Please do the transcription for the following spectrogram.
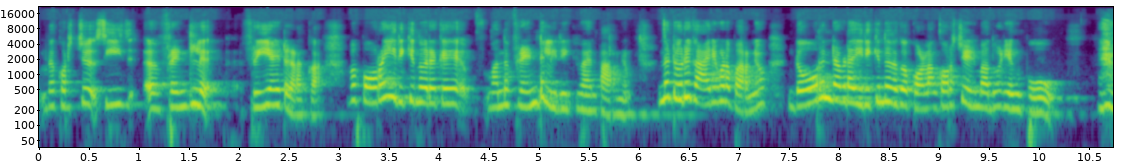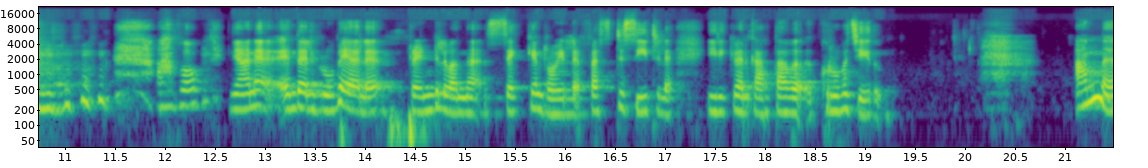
ഇവിടെ കുറച്ച് സീ ഫ്രണ്ടിൽ ഫ്രീ ആയിട്ട് കിടക്കുക. അപ്പോൾ പുറകെ ഇരിക്കുന്നവരൊക്കെ വന്ന് ഫ്രണ്ടിൽ ഇരിക്കുവാൻ പറഞ്ഞു. എന്നിട്ട് ഒരു കാര്യം കൂടെ പറഞ്ഞു ഡോറിന്റെ അവിടെ ഇരിക്കുന്നതൊക്കെ കൊള്ളാം. കുറച്ച് കഴിയുമ്പോൾ അതുവഴി അങ്ങ് പോവും. അപ്പോൾ ഞാൻ എന്തായാലും കൃപയാൽ ഫ്രണ്ടിൽ വന്ന സെക്കൻഡ് റോയിൽ ഫസ്റ്റ് സീറ്റിൽ ഇരിക്കുവാൻ കർത്താവ് കൃപ ചെയ്തു. അന്ന്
